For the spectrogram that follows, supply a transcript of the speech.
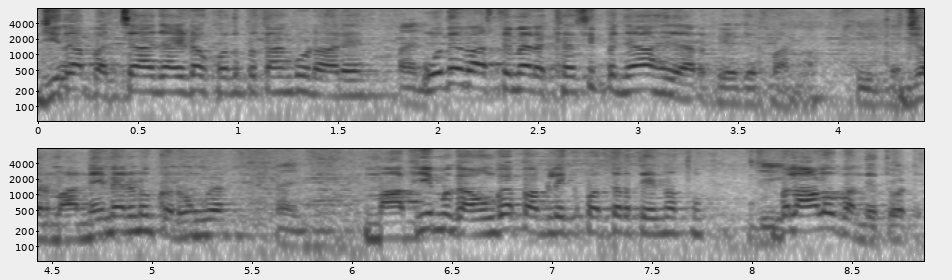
ਜਿਹਦਾ ਬੱਚਾ ਜਾਂ ਜਿਹੜਾ ਖੁਦ ਪਤੰਗ ਉਡਾ ਰਿਹਾ। ਉਹਦੇ ਵਾਸਤੇ ਮੈਂ ਰੱਖਿਆ ਸੀ 50000 ਰੁਪਏ ਜੁਰਮਾਨਾ ਠੀਕ ਹੈ। ਜੁਰਮਾਨੇ ਮੈਂ ਇਹਨਾਂ ਨੂੰ ਕਰੂੰਗਾ ਹਾਂਜੀ ਮਾਫੀ ਮੰਗਾਉਂਗਾ ਪਬਲਿਕ ਪੱਧਰ ਤੇ ਇਹਨਾਂ ਤੋਂ। ਬੁਲਾ ਲਓ ਬੰਦੇ ਤੁਹਾਡੇ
